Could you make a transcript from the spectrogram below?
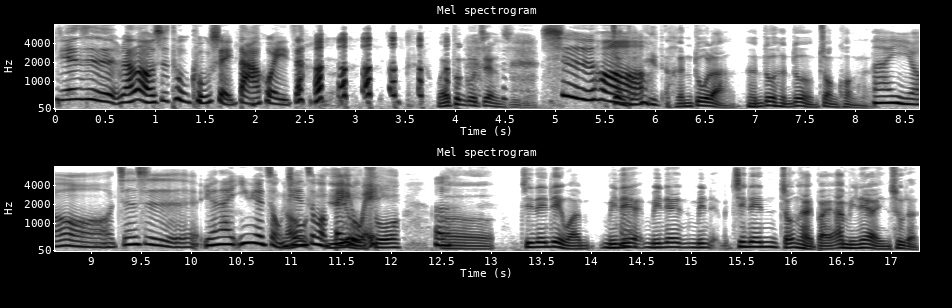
今天是阮老师吐苦水大会，这样。我还碰过这样子的，是哈，状况一很多啦，很多很多种状况了。哎呦，真是原来音乐总监这么卑微。说呃。今天练完，明天明天明今天总彩排，啊明天要演出的。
